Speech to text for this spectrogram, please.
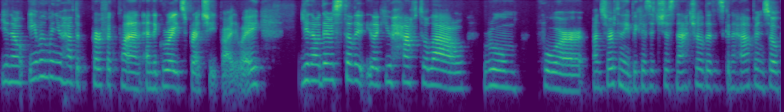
you know even when you have the perfect plan and the great spreadsheet by the way you know there is still like you have to allow room for uncertainty because it's just natural that it's going to happen. So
